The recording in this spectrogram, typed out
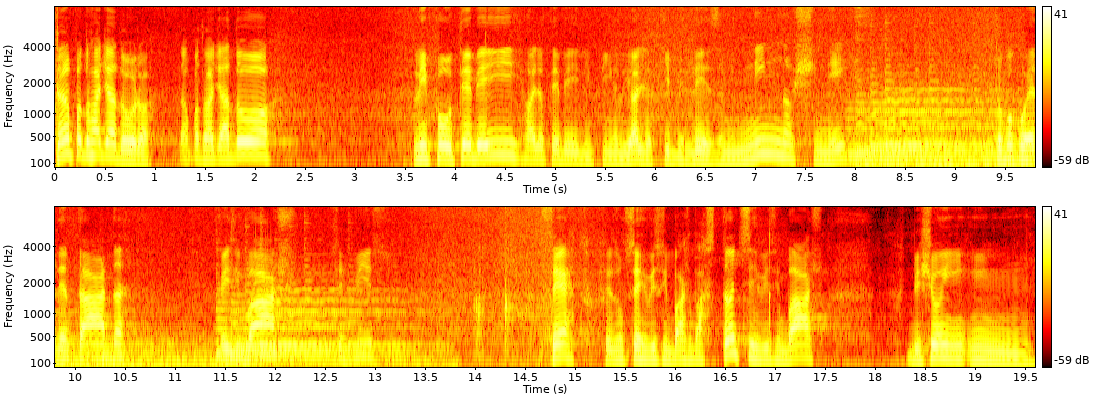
Tampa do radiador, ó. Tampa do radiador. Limpou o TBI. Olha o TBI limpinho ali. Olha que beleza. Menino chinês. Tocou com redentada. Fez embaixo. Serviço. Certo? Fez um serviço embaixo. Bastante serviço embaixo. Bichou em, em...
